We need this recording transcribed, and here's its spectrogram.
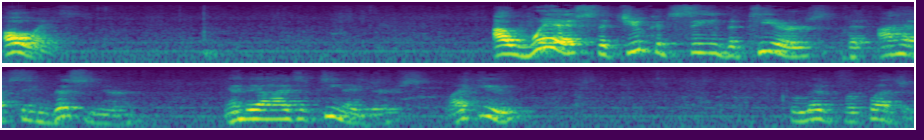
Always. I wish that you could see the tears that I have seen this year in the eyes of teenagers like you who live for pleasure.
